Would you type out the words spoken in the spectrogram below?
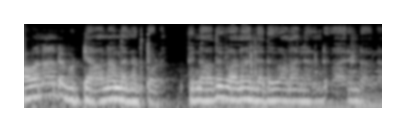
അവനാന്റെ കുട്ടി അവനാൻ തന്നെ എടുത്തോളി. പിന്നെ അത് കാണാനില്ല അത് കാണാനില്ല രണ്ട് കാര്യം ഉണ്ടാവില്ല.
